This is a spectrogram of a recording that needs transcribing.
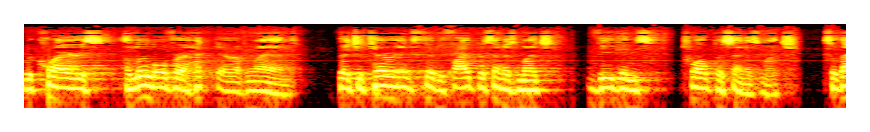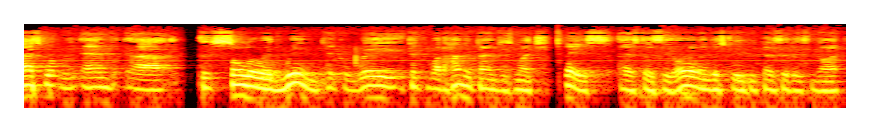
requires a little over a hectare of land. Vegetarians, 35% as much. Vegans, 12% as much. So that's what we, and uh, solar and wind take away, take about 100 times as much space as does the oil industry because it is not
